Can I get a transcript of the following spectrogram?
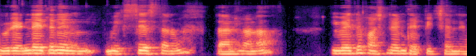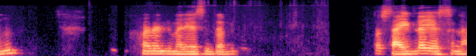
ఇవి రెండైతే నేను మిక్స్ చేస్తాను దాంట్లోన. ఇవైతే ఫస్ట్ టైం తెప్పించాను నేను. పదండి మరి ఏసేద్దాం. సైడ్‌లో చేస్తున్నా.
